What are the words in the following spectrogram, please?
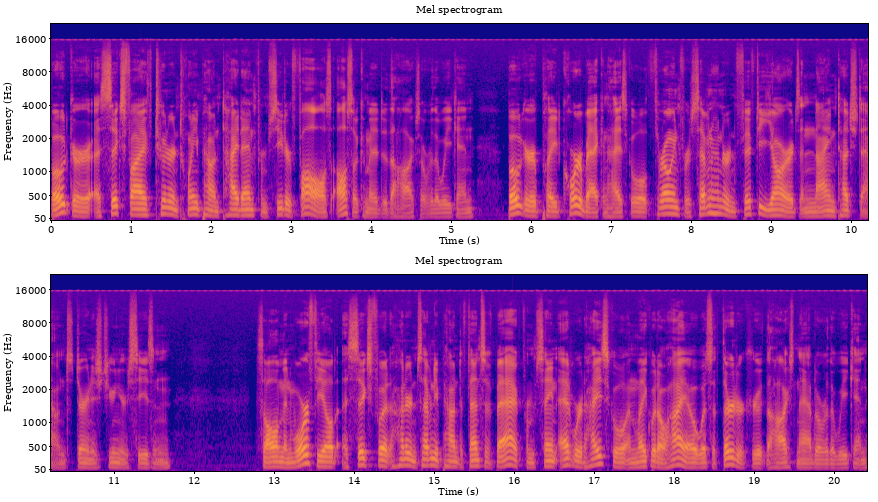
Boettger, a 6'5, 220 pound tight end from Cedar Falls, also committed to the Hawks over the weekend. Boettger played quarterback in high school, throwing for 750 yards and nine touchdowns during his junior season. Solomon Warfield, a 6 foot, 170 pound defensive back from St. Edward High School in Lakewood, Ohio, was the third recruit the Hawks nabbed over the weekend.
